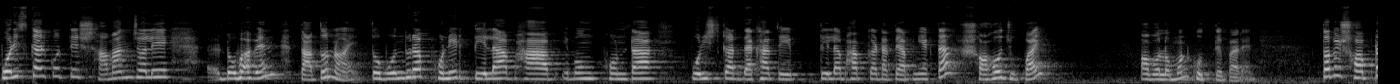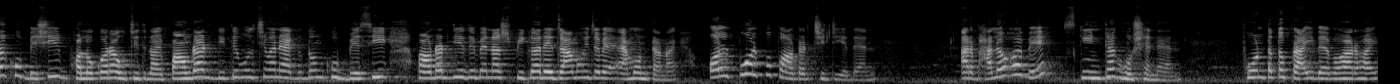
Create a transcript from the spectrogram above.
পরিষ্কার করতে সাবান জলে ডোবাবেন, তা তো নয়। তো বন্ধুরা, ফোনের তেলা ভাব এবং ফোনটা পরিষ্কার দেখাতে, তেলা ভাব কাটাতে আপনি একটা সহজ উপায় অবলম্বন করতে পারেন। তবে সবটা খুব বেশি ফলো করা উচিত নয়। পাউডার দিতে বলছি মানে একদম খুব বেশি পাউডার দিয়ে দেবেন আর স্পিকারে জাম হয়ে যাবে এমনটা নয়। অল্প অল্প পাউডার ছিটিয়ে দেন। আর ভালোভাবে স্কিনটা ঘষে নেন। ফোনটা তো প্রায় ব্যবহার হয়।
